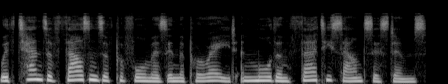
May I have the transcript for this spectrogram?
with tens of thousands of performers in the parade and more than 30 sound systems.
